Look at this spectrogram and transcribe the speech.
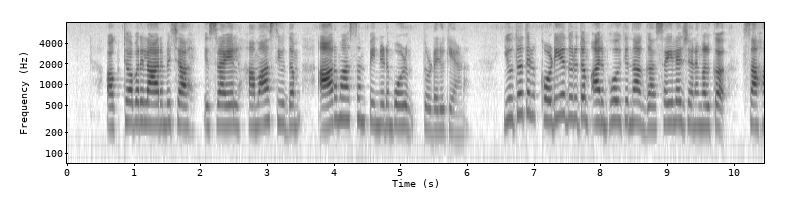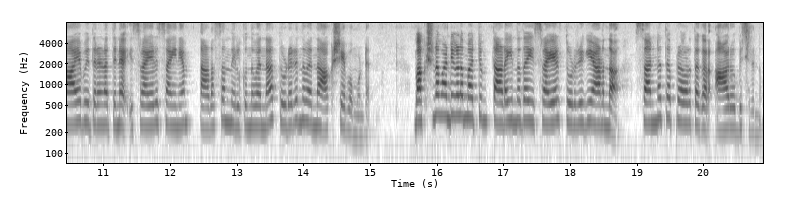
ഒക്ടോബറിൽ ആരംഭിച്ച ഇസ്രായേൽ ഹമാസ് യുദ്ധം ആറുമാസം പിന്നിടുമ്പോഴും തുടരുകയാണ്. യുദ്ധത്തിൽ കൊടിയ ദുരിതം അനുഭവിക്കുന്ന ഗസയിലെ ജനങ്ങൾക്ക് സഹായ വിതരണത്തിന് ഇസ്രായേൽ സൈന്യം തടസ്സം നിൽക്കുന്നുവെന്ന് തുടരുന്നുവെന്ന ആക്ഷേപമുണ്ട്. ഭക്ഷണ വണ്ടികളും മറ്റും തടയുന്നത് ഇസ്രായേൽ തുടരുകയാണെന്ന് സന്നദ്ധ പ്രവർത്തകർ ആരോപിച്ചിരുന്നു.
